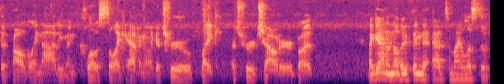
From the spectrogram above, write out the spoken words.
they're probably not even close to like having like a true like a true chowder. But again another thing to add to my list of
